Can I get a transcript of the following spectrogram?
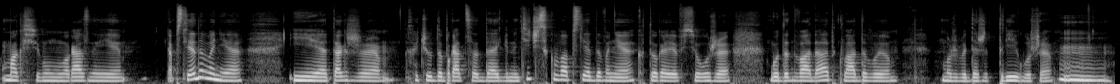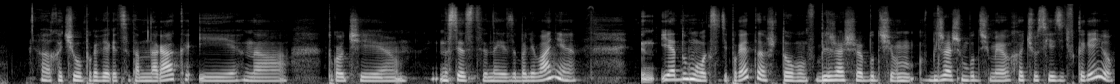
максимуму разные обследования, и также хочу добраться до генетического обследования, которое я все уже года два, да, откладываю, может быть, даже три уже. Mm. Хочу провериться там на рак и на прочие наследственные заболевания. Я думала, кстати, про это, что в ближайшем будущем, в ближайшем будущем я хочу съездить в Корею,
